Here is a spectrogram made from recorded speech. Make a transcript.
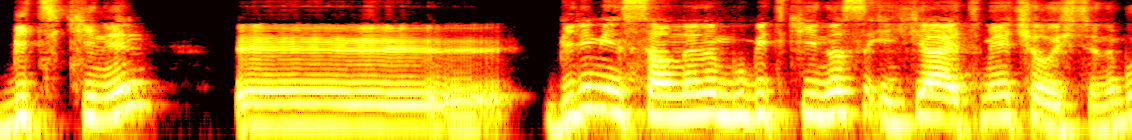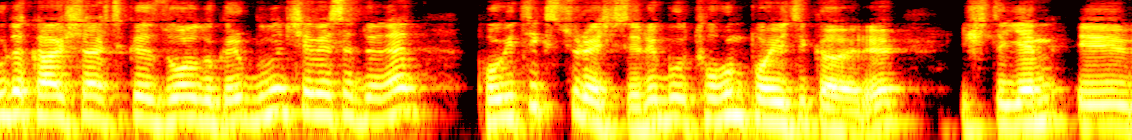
bitkinin e, bilim insanlarının bu bitkiyi nasıl ihya etmeye çalıştığını, burada karşılaştıkları zorlukları, bunun çevresine dönen politik süreçleri, bu tohum politikaları, işte yem, e,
